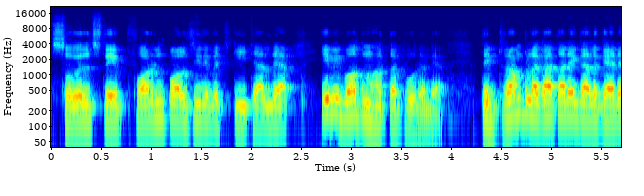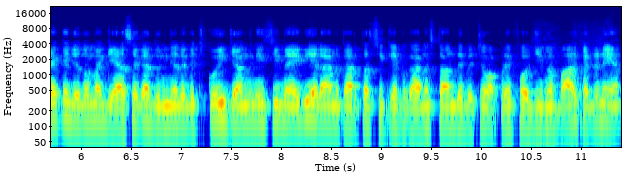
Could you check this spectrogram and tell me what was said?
ਸੋਇਲਸ ਤੇ ਫੋਰਨ ਪਾਲਿਸੀ ਦੇ ਵਿੱਚ ਕੀ ਚੱਲ ਰਿਹਾ, ਇਹ ਵੀ ਬਹੁਤ ਮਹੱਤਵਪੂਰਨ ਆ ਤੇ ਟਰੰਪ ਲਗਾਤਾਰ ਇਹ ਗੱਲ ਕਹਿ ਰਿਹਾ ਕਿ ਜਦੋਂ ਮੈਂ ਗਿਆ ਸੀਗਾ, ਦੁਨੀਆ ਦੇ ਵਿੱਚ ਕੋਈ ਜੰਗ ਨਹੀਂ ਸੀ, ਮੈਂ ਇਹ ਵੀ ਐਲਾਨ ਕਰਤਾ ਸੀ ਕਿ ਅਫਗਾਨਿਸਤਾਨ ਦੇ ਵਿੱਚੋਂ ਆਪਣੇ ਫੌਜੀ ਮੈਂ ਬਾਹਰ ਕੱਢਣੇ ਆ।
